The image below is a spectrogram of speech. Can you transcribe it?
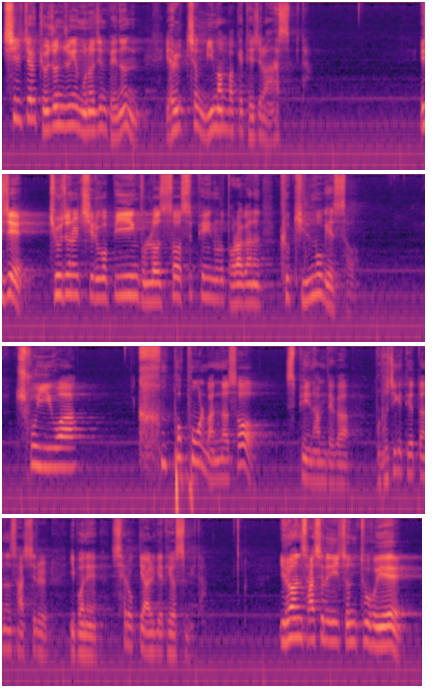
실제로 교전 중에 무너진 배는 열척 미만밖에 되질 않았습니다. 이제 교전을 치르고 삥 불러서 스페인으로 돌아가는 그 길목에서 추위와 큰 폭풍을 만나서 스페인 함대가 무너지게 되었다는 사실을 이번에 새롭게 알게 되었습니다. 이러한 사실은 이 전투 후에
